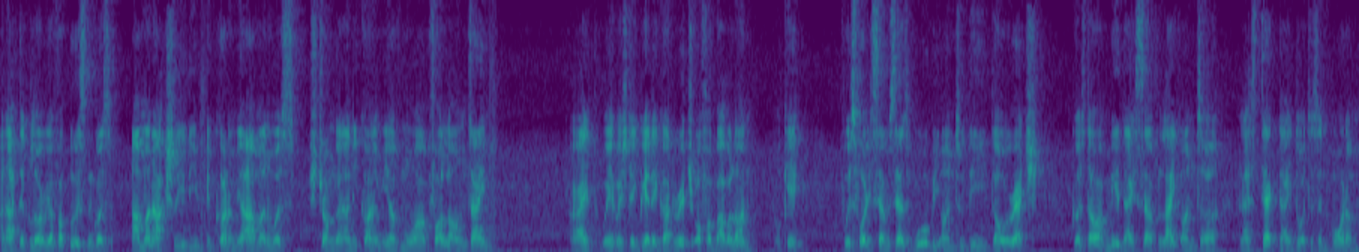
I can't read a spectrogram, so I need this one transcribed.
And at the glory of a person, because Ammon actually, the economy of Ammon was stronger than the economy of Moab for a long time. Alright, which they, they got rich off of Babylon. Okay? Verse 47 says, Woe be unto thee, thou wretch, because thou hast made thyself like unto and hast decked thy daughters in whoredom,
